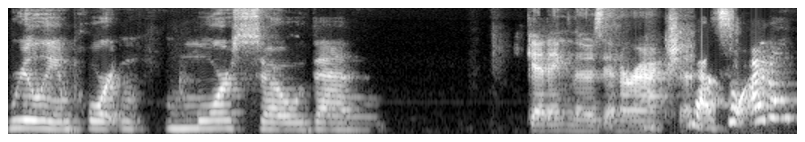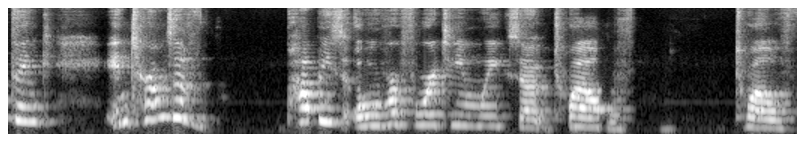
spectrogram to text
really important, more so than Getting those interactions. yeah. So I don't think, in terms of puppies over 14 weeks, uh, 12, 12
